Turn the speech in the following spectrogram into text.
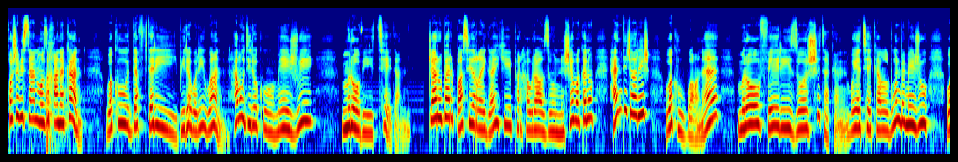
خۆشەویستان مۆزەخانەکان وەکو دەفتەری بیرەوەری وان، هەموو دیرۆک و مێژووی مرۆڤی تێدان. جاروبار باسی ڕێگایەکی پڕ هەوراز و نشێوەکەن و هەندی جاریش وەکو وانە مرۆڤ فێری زۆر شتەکەن، بۆیە تێکەڵ بوون بە مێژوو و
